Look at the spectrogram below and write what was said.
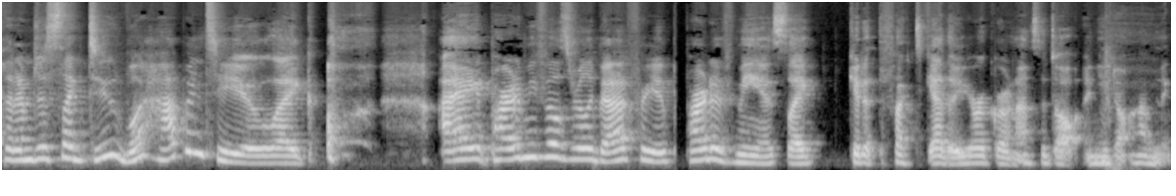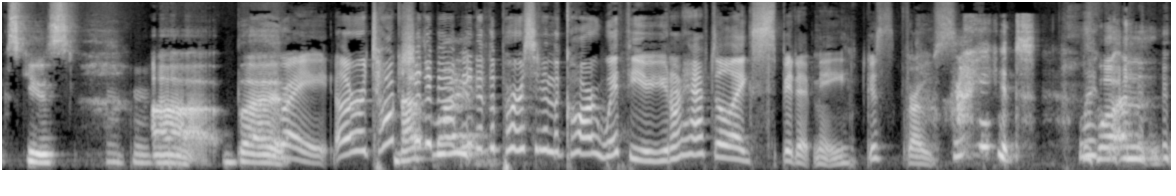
that I'm just like, dude, what happened to you? Like, I part of me feels really bad for you. Part of me is like, get it the fuck together. You're a grown ass adult and you don't have an excuse. Uh, but Right. Or talk shit about me to the person in the car with you. You don't have to like spit at me. Just gross. Right. Like well, and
